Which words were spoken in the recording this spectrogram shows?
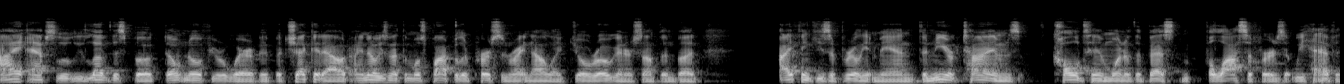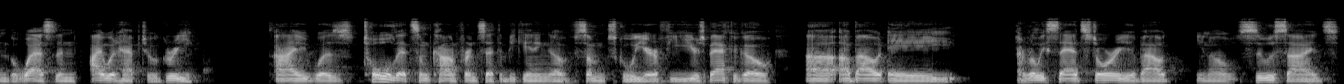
I absolutely love this book. Don't know if you're aware of it, but check it out. I know he's not the most popular person right now, like Joe Rogan or something, but I think he's a brilliant man. The New York Times called him one of the best philosophers that we have in the West, and I would have to agree. I was told at some conference at the beginning of some school year a few years back ago uh, about a a really sad story about you know suicides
